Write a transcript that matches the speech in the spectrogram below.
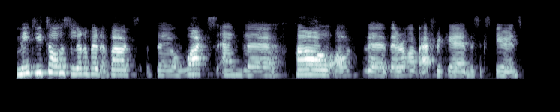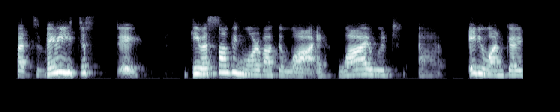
maybe you told us a little bit about the what and the how of the, the Rim of Africa and this experience, but maybe just uh, give us something more about the why. Why would uh, anyone go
